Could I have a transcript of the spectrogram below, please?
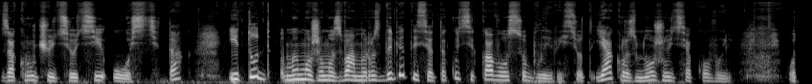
закручуються оці ості. Так? І тут ми можемо з вами роздивитися таку цікаву особливість, от як розмножується ковиль. От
